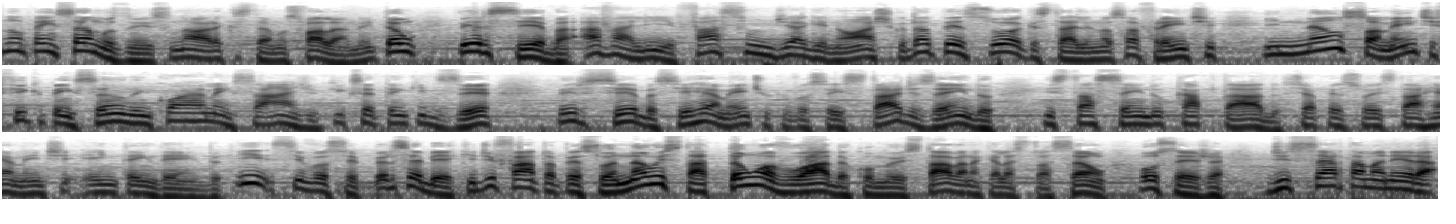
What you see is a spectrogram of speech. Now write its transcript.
não pensamos nisso na hora que estamos falando. Então, perceba, avalie, faça um diagnóstico da pessoa que está ali na sua frente e não somente fique pensando em qual é a mensagem, o que você tem que dizer. Perceba se realmente o que você está dizendo está sendo captado, se a pessoa está realmente entendendo. E se você perceber que de fato a pessoa não está tão avoada como eu estava naquela situação, ou seja, de certa maneira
